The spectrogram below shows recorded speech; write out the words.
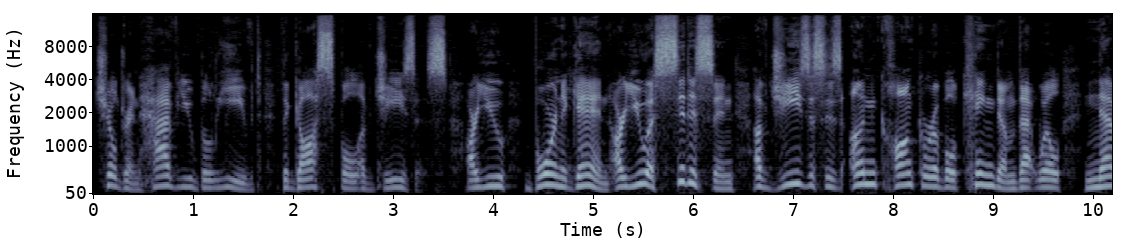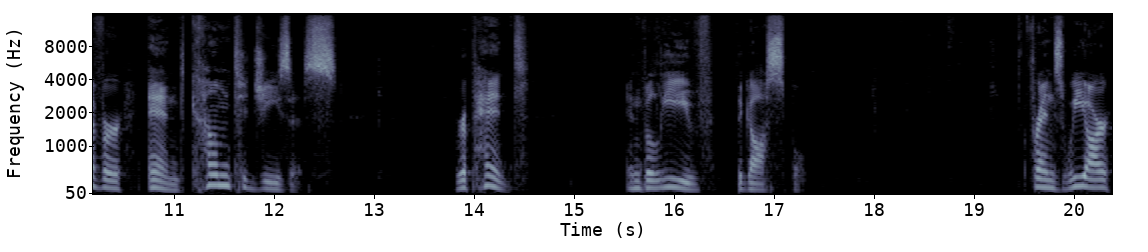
Children, have you believed the gospel of Jesus? Are you born again? Are you a citizen of Jesus' unconquerable kingdom that will never end? Come to Jesus. Repent and believe the gospel. Friends, we are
